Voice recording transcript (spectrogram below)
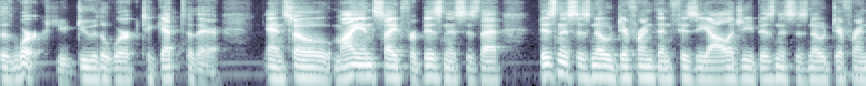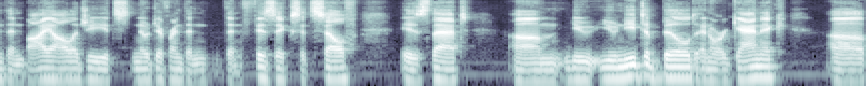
the work. You do the work to get to there. And so my insight for business is that business is no different than physiology. Business is no different than biology. It's no different than than physics itself is that um, you you need to build an organic uh,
